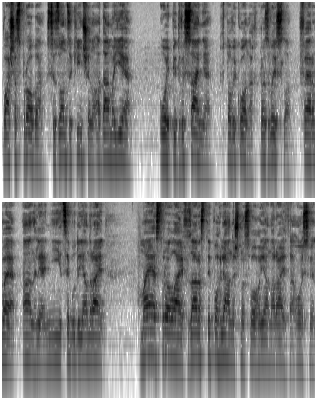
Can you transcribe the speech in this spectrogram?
Ваша спроба. Сезон закінчено. Адама є. Ой, підвисання. Хто в іконах? Розвисло. ФРВ, Англія. Ні, це буде Ян Райт. Маестро Лайф. Зараз ти поглянеш на свого Яна Райта. Ось він.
